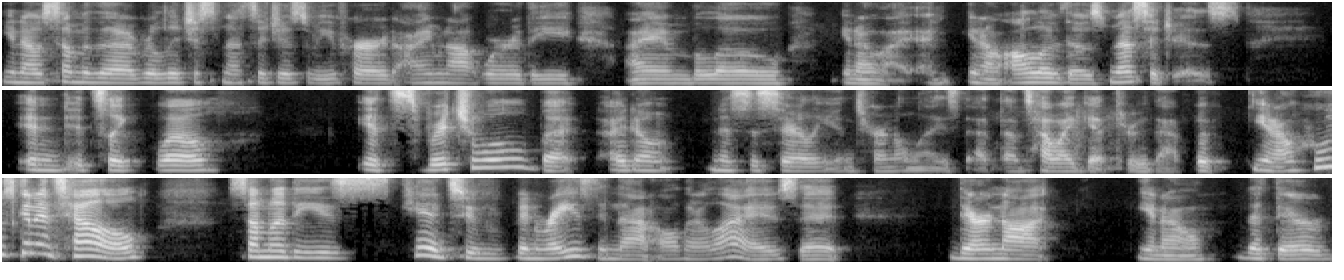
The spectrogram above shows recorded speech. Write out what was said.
you know some of the religious messages we've heard i'm not worthy i am below you know I, you know all of those messages. And it's like well it's ritual but i don't necessarily internalize that. That's how i get through that. But you know who's going to tell some of these kids who've been raised in that all their lives that they're not you know that they're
